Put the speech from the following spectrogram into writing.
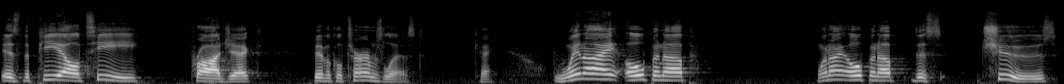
is the PLT project biblical terms list. Okay? When I open up when I open up this choose,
